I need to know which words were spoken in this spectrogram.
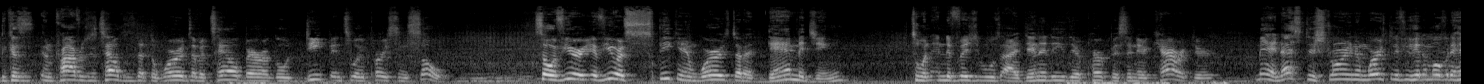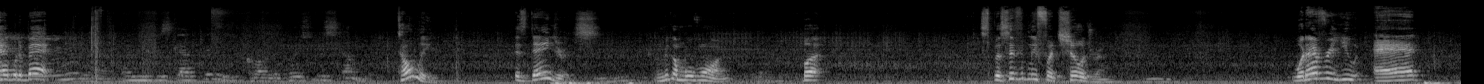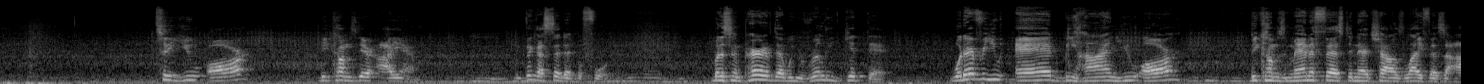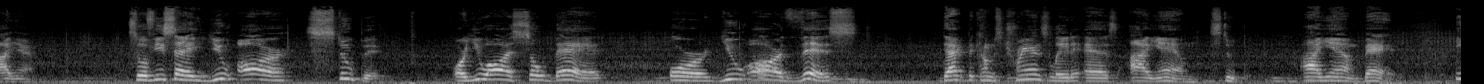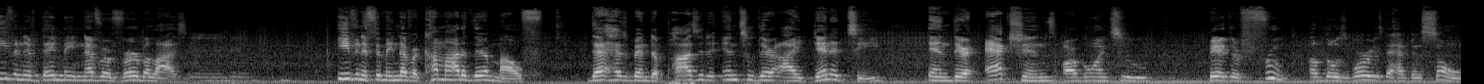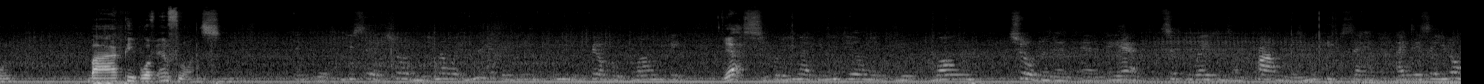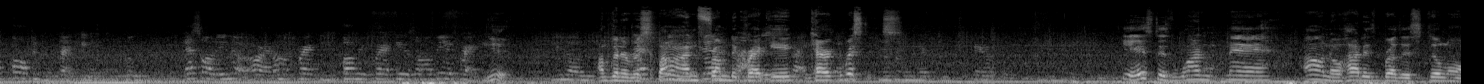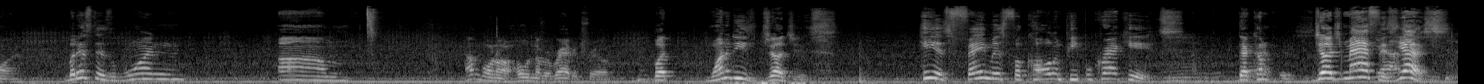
Because in Proverbs it tells us that the words of a talebearer go deep into a person's soul. So if you're if you're speaking words that are damaging to an individual's identity, their purpose, and their character, man, that's destroying them worse than if you hit them over the head with a bat. And you just got finished. You called the person stumble. Totally, it's dangerous. And we're gonna move on, but specifically for children, mm-hmm. whatever you add to you are becomes their I am. Mm-hmm. I think I said that before. Mm-hmm. But it's imperative that we really get that. Whatever you add behind you are becomes manifest in that child's life as a I am. So if you say you are stupid, or you are so bad, or you are this, that becomes translated as I am stupid. I am bad. Even if they may never verbalize it mm-hmm. even if it may never come out of their mouth, that has been deposited into their identity, and their actions are going to bear the fruit of those words that have been sown by people of influence. You said children. You know what? You have to be, you need to be careful with grown people. Yes. Because you know, when you're dealing with, with grown children and, and they have situations and problems, and you keep saying, like they say, you don't call people crackheads that's all they know. All right, I'm a crackhead. You call me crackhead, so I'm gonna be a crackhead. Yeah. You know, I'm what you respond from the crackhead Right. characteristics. Mhm, you have to be careful. Mhm. Yeah, it's this one man. I don't know how this brother is still on, but it's this one. Um, I'm going on a whole nother rabbit trail, but one of these judges, he is famous for calling people crackheads. That come, Judge Mathis, yes.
